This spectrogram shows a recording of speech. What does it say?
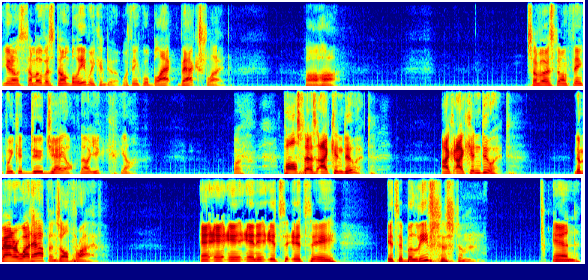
you know, some of us don't believe we can do it. We think we'll black, backslide. Uh-huh. Some of us don't think we could do jail. No, you, you know. Well, Paul says, I can do it. I, I, can do it. No matter what happens, I'll thrive. And, and, and it's, it's, a, it's a belief system. And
